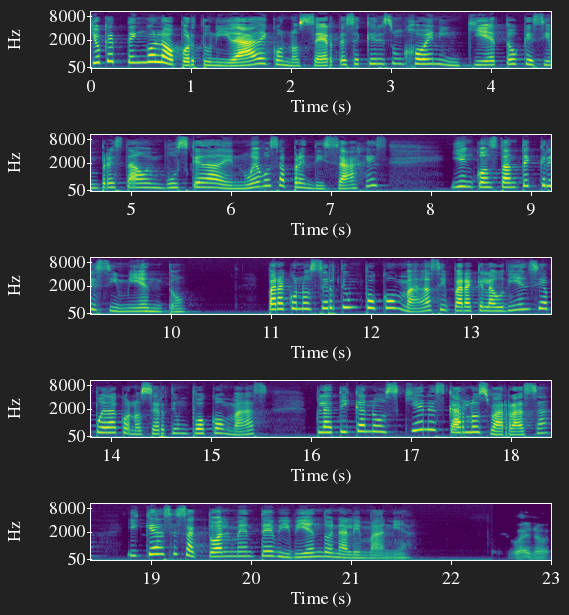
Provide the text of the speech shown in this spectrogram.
Yo que tengo la oportunidad de conocerte, sé que eres un joven inquieto que siempre ha estado en búsqueda de nuevos aprendizajes y en constante crecimiento. Para conocerte un poco más y para que la audiencia pueda conocerte un poco más, platícanos quién es Carlos Barraza y qué haces actualmente viviendo en Alemania. Bueno,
